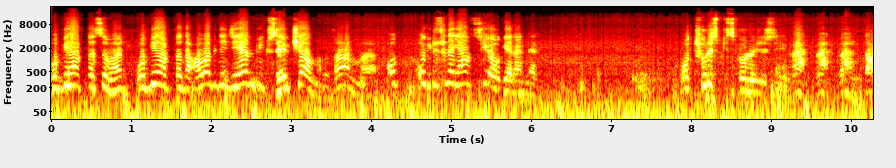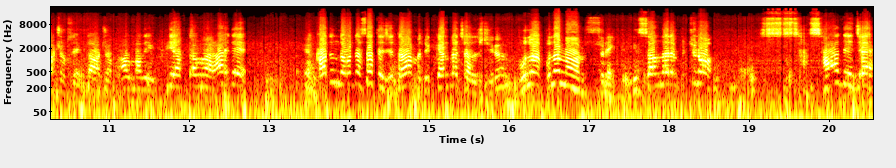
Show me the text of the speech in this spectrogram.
O bir haftası var. O bir haftada alabileceği en büyük zevki almalı tamam mı? O, o yüzüne yansıyor o gelenlerin. O turist psikolojisi. Ver ver ver. Daha çok zevk daha çok almalıyım. Haftam var haydi. Ya kadın da orada satıcı tamam mı? Dükkanda çalışıyor. Buna buna maruz sürekli. İnsanların bütün o sadece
